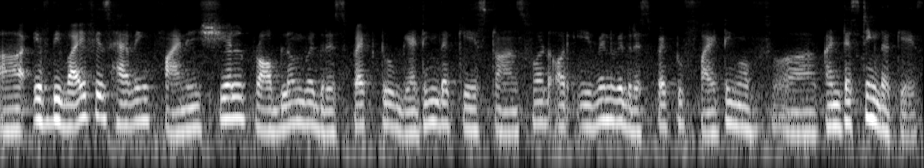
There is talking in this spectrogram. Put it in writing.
uh, if the wife is having financial problem with respect to getting the case transferred or even with respect to fighting of uh, contesting the case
